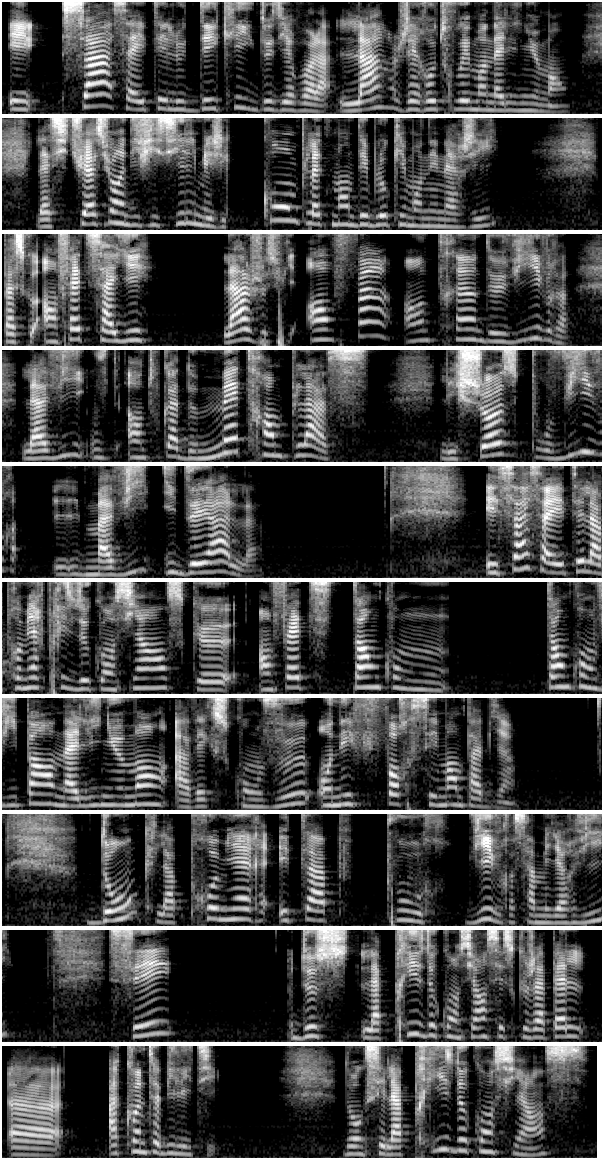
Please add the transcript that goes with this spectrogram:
Et ça, ça a été le déclic de dire, voilà, là, j'ai retrouvé mon alignement. La situation est difficile, mais j'ai complètement débloqué mon énergie. Parce qu'en en fait, ça y est, là, je suis enfin en train de vivre la vie, ou en tout cas de mettre en place les choses pour vivre ma vie idéale. Et ça, ça a été la première prise de conscience que, en fait, tant qu'on tant qu'on vit pas en alignement avec ce qu'on veut, on n'est forcément pas bien. Donc, la première étape pour vivre sa meilleure vie, c'est de la prise de conscience, c'est ce que j'appelle euh, accountability. Donc, c'est la prise de conscience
